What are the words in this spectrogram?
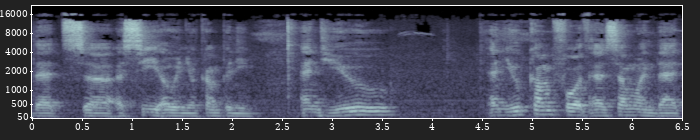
that's uh, a ceo in your company and you and you come forth as someone that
